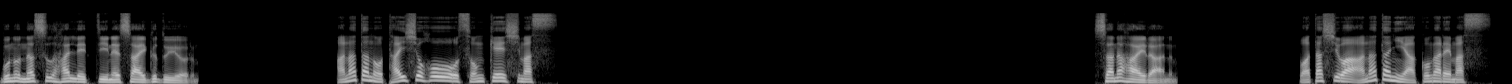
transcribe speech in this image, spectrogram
Bunu nasıl hallettiğine saygı duyuyorum. あなたの対処法を尊敬します。Sana hayranım. 私はあなたに憧れます。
